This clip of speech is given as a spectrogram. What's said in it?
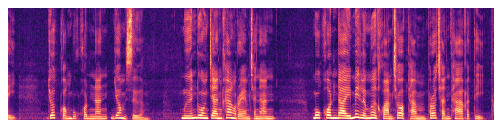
ติ ยศของบุคคลนั้นย่อมเสื่อม เหมือนดวงจันทร์ข้างแรมฉะนั้น บุคคลใดไม่ละเมิดความชอบธรรม เพราะฉันทาคติ โท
